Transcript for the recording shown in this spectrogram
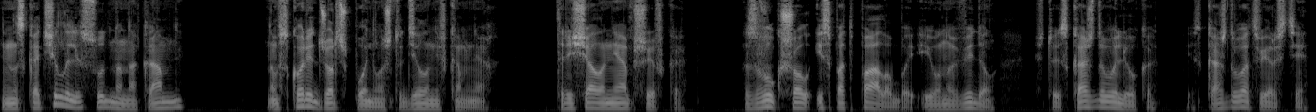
Не наскочило ли судно на камни? Но вскоре Джордж понял, что дело не в камнях. Трещала не обшивка. Звук шел из-под палубы, и он увидел, что из каждого люка, из каждого отверстия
